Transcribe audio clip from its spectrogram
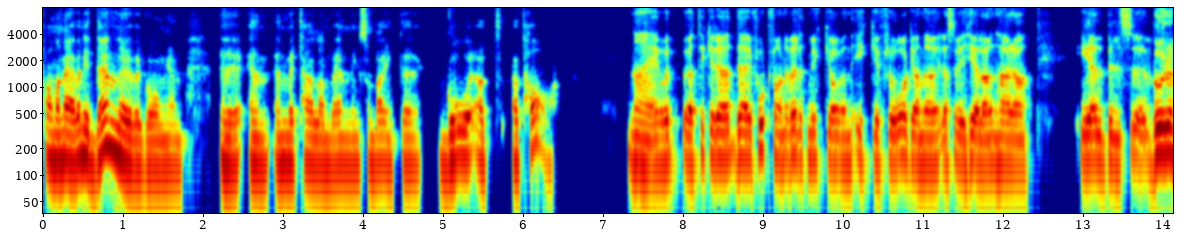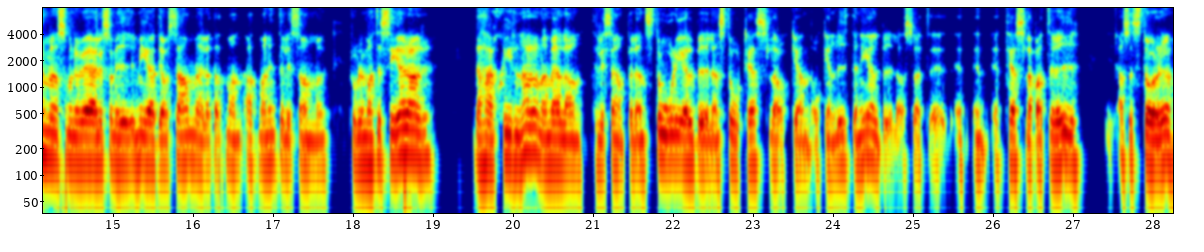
har man även i den övergången eh, en, en metallanvändning som bara inte går att, att ha. Nej, och jag tycker det, det är fortfarande väldigt mycket av en icke-fråga när eh, liksom hela den här eh, elbilsvurmen som nu är liksom i media och samhället, att man, att man inte liksom problematiserar de här skillnaderna mellan till exempel en stor elbil, en stor Tesla och en, och en liten elbil. Alltså eh, ett, ett, ett Tesla-batteri, alltså ett större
